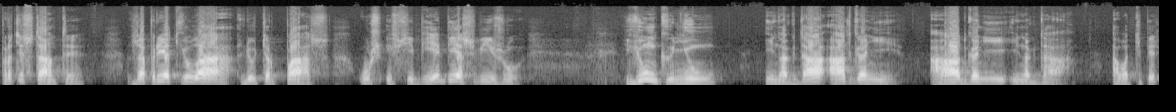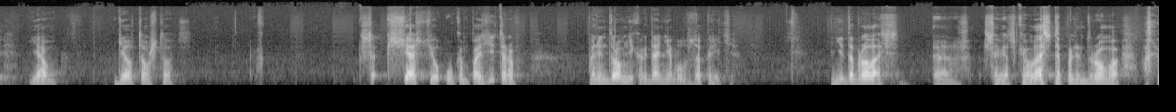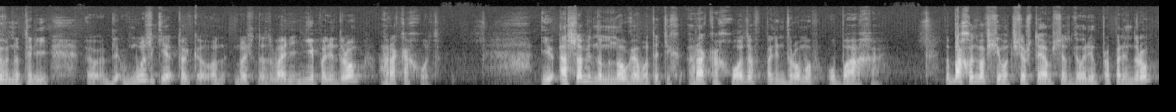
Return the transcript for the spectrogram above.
Протестанты, запрет юла, Лютер пас, уж и в себе бес вижу. Юнг ню, иногда отгони, отгони иногда. А вот теперь я Дело в том, что, к счастью, у композиторов палиндром никогда не был в запрете. Не добралась э, советская власть до палиндрома внутри. Э, в музыке только он носит название не палиндром, а ракоход. И особенно много вот этих ракоходов, палиндромов у Баха. Ну, Бах, он вообще, вот все, что я вам сейчас говорил про палиндром,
